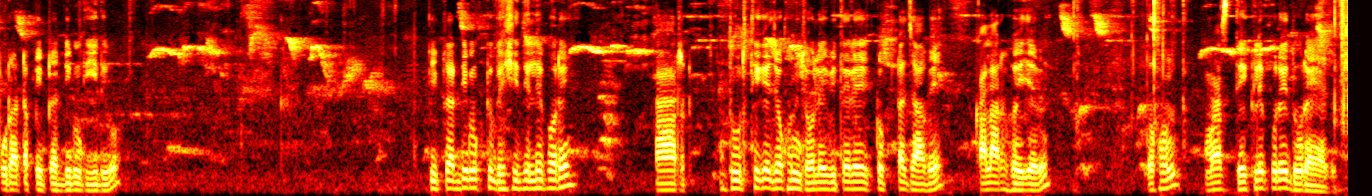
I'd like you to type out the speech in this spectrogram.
পুরাটা পিঁপড়ার ডিম দিয়ে দিব। পিঁপড়ার ডিম একটু বেশি দিলে পরে আর দূর থেকে যখন জলের ভিতরে টোপটা যাবে, কালার হয়ে যাবে, তখন মাছ দেখলে পরে দৌড়ে আসবে।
